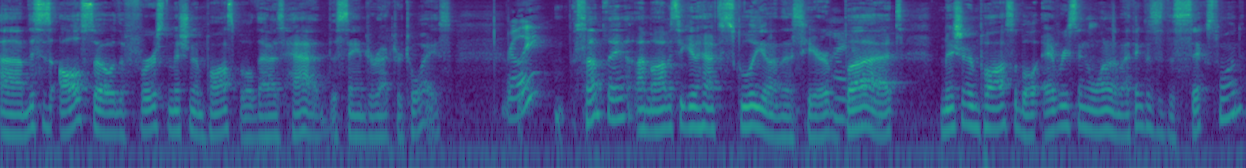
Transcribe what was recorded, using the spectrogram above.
Um, this is also the first Mission Impossible that has had the same director twice. Really? Something I'm obviously gonna have to school you on this here, I know. but Mission Impossible, every single one of them. I think this is the sixth one.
